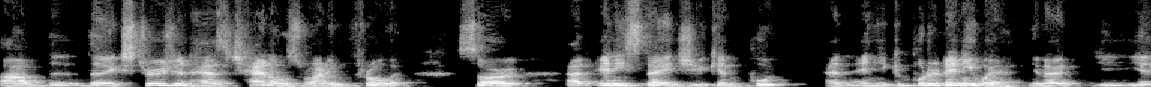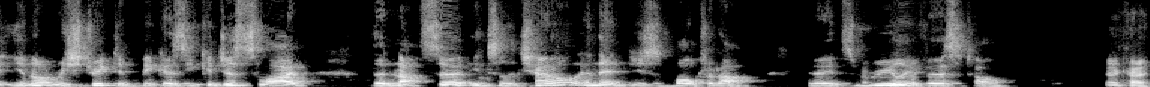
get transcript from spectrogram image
Um, the, the extrusion has channels running through it. So at any stage you can put, and, and you can put it anywhere, you know, you- you're not restricted because you can just slide the nut cert into the channel and then you just bolt it up. You know, it's really versatile. Okay.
